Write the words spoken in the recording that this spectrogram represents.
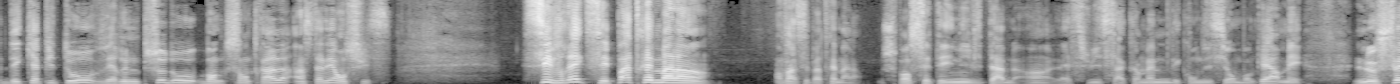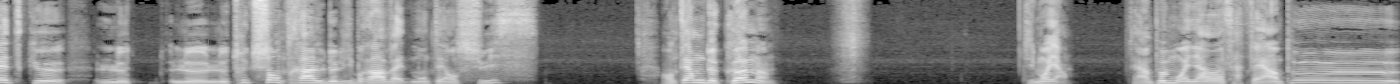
des capitaux vers une pseudo-banque centrale installée en Suisse. C'est vrai que c'est pas très malin Enfin, c'est pas très malin. Je pense que c'était inévitable. Hein. La Suisse a quand même des conditions bancaires, mais le fait que le, le, truc central de Libra va être monté en Suisse, en termes de com, c'est moyen. C'est un peu moyen, ça fait un peu,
